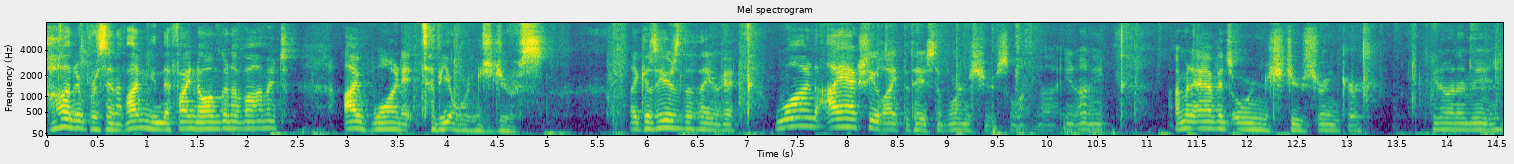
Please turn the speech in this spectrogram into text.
100% if I'm if I know I'm gonna vomit, I want it to be orange juice. Like, cause here's the thing, okay. One, I actually like the taste of orange juice and whatnot. You know what I mean? I'm an average orange juice drinker. You know what I mean?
